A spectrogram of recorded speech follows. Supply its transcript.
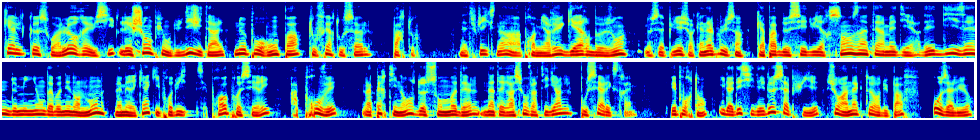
Quelle que soit leur réussite, les champions du digital ne pourront pas tout faire tout seuls partout. Netflix n'a à première vue guère besoin de s'appuyer sur Canal+, hein. capable de séduire sans intermédiaire des dizaines de millions d'abonnés dans le monde, l'Américain qui produit ses propres séries a prouvé la pertinence de son modèle d'intégration verticale poussé à l'extrême. Et pourtant, il a décidé de s'appuyer sur un acteur du PAF aux allures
